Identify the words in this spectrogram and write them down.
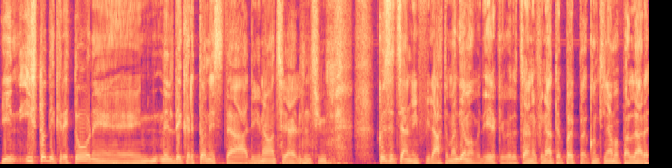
in, in sto decretone, nel decretone stadi, no? Cioè, ci, cosa ci hanno infilato? Ma andiamo a vedere che cosa ci hanno infilato e poi continuiamo a parlare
